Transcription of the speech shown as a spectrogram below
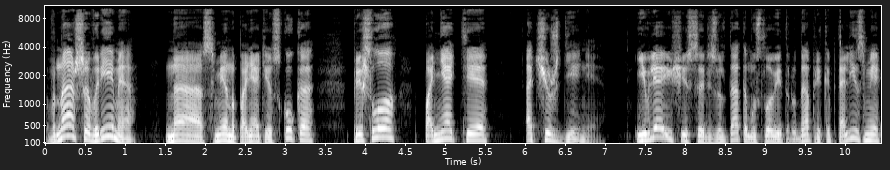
В наше время на смену понятию «скука» пришло понятие отчуждения, являющееся результатом условий труда при капитализме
